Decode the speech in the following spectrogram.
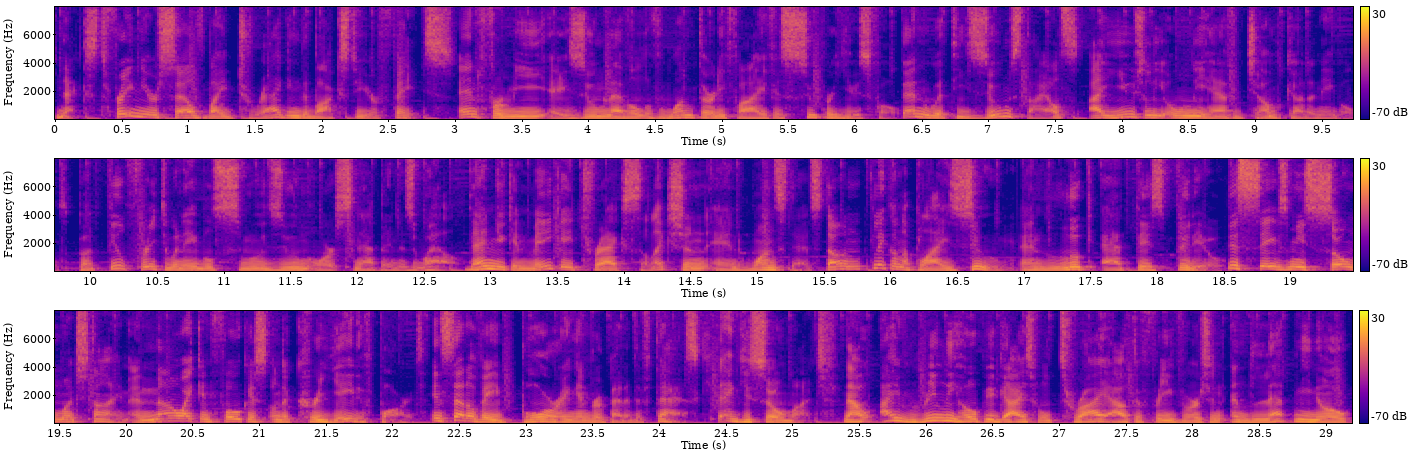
Next, frame yourself by dragging the box to your face. And for me, a zoom level of 135 is super useful. Then with the zoom styles, I usually only have jump cut enabled, but feel free to enable smooth zoom or snap in as well. Then you can make a track selection and once that's done, click on apply zoom and look at this video. This saves me so much time and now I can focus on the creative part instead of a boring and repetitive task. Thank you so much. Now I really hope you guys will try out the free version and let me know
